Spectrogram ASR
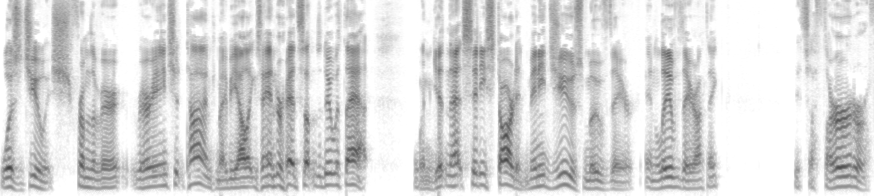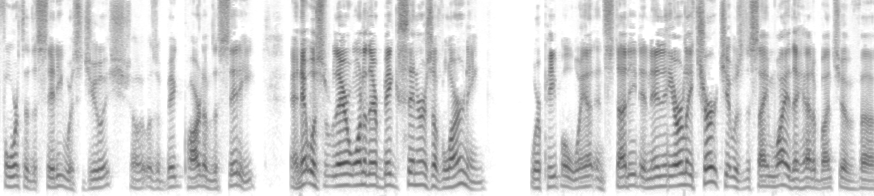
was Jewish from the very very ancient times. Maybe Alexander had something to do with that when getting that city started, many Jews moved there and lived there. I think it's a third or a fourth of the city was Jewish, so it was a big part of the city. And it was there one of their big centers of learning where people went and studied. And in the early church, it was the same way. They had a bunch of uh,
